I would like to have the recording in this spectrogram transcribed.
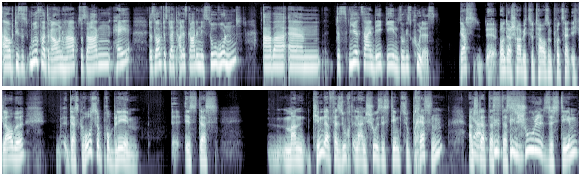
auch dieses Urvertrauen habe, zu sagen, hey, das läuft jetzt vielleicht alles gerade nicht so rund, aber ähm, das wird seinen Weg gehen, so wie es cool ist. Das äh, unterschreibe ich zu 1000 Prozent. Ich glaube, das große Problem äh, ist, dass man Kinder versucht, in ein Schulsystem zu pressen, anstatt ja. dass das Schulsystem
